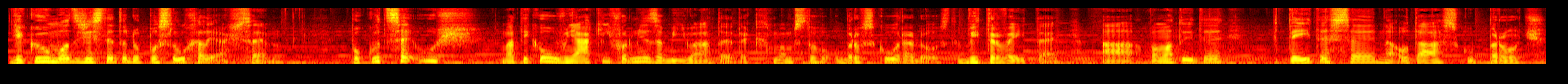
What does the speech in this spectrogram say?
děkuji moc, že jste to doposlouchali až sem. Pokud se už matikou v nějaké formě zabýváte, tak mám z toho obrovskou radost. Vytrvejte a pamatujte, ptejte se na otázku proč.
